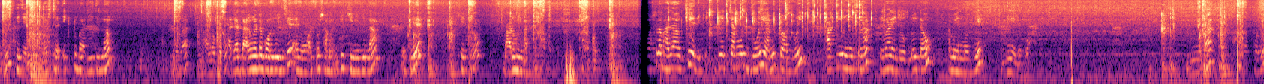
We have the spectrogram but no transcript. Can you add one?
আমি ভেজে নিই গ্যাসটা একটু বাড়িয়ে দিলাম। এবার ভালো করে হাজার দারুণ একটা গন্ধ হয়েছে এবং অল্প সামান্য একটু চিনি দিলাম, এতে খেতেও দারুণ লাগছে মশলা ভাজা হচ্ছে, এদিকে দেড় চামচ দই, আমি টক দই ফাটিয়ে নিয়েছিলাম। এবার এই টক দইটাও আমি এর মধ্যে দিয়ে দেবো। এবার করে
